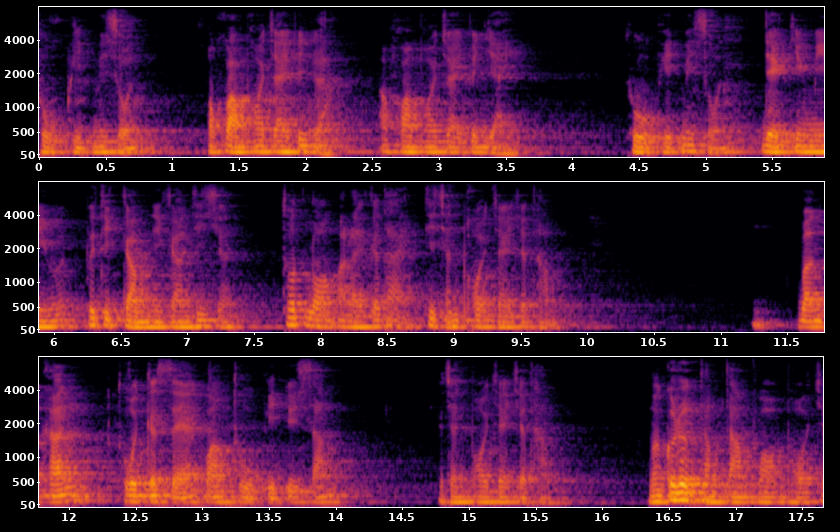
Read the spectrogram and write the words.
ถูกผิดไม่สน เอาความพอใจเป็นหลัก เอาความพอใจเป็นใหญ่ ถูกผิดไม่สน เด็กยังมีพฤติกรรมในการที่จะทดลองอะไรก็ได้ ที่ฉันพอใจจะทำบางครั้งทวนกระแสความถูกผิดด้วยซ้ำถ้าฉันพอใจจะทำมันก็เริ่มทำตามความพอใจ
